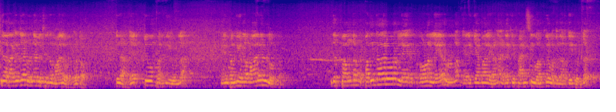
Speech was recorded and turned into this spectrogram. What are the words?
ഇതാ തകഞ്ഞാൽ ഉന്നം വെച്ചിരുന്ന മാല ഉണ്ട് കേട്ടോ. ഇതാണ് ഏറ്റവും ഭംഗിയുള്ള ഭംഗിയുള്ള മാലകളിലൊന്ന്. ഇത് പന്ത്രണ്ട് പതിനാലോളം ലെയർ ഓളം ലെയറുള്ള ഇലക്കാമാലയാണ് ഇടയ്ക്ക് ഫാൻസി വർക്കുകളൊക്കെ നടത്തിയിട്ടുണ്ട്.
